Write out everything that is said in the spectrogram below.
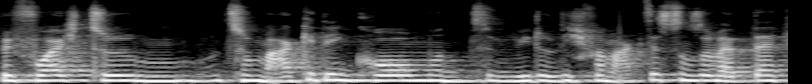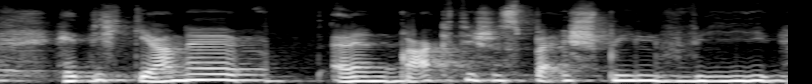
Bevor ich zum, zum Marketing komme und wie du dich vermarktest und so weiter, hätte ich gerne ein praktisches Beispiel wie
